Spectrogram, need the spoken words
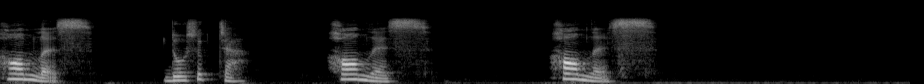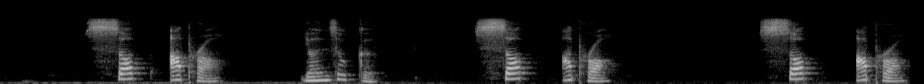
homeless, 노숙자. homeless, homeless. soap opera, 연속극. soap opera, soap opera.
